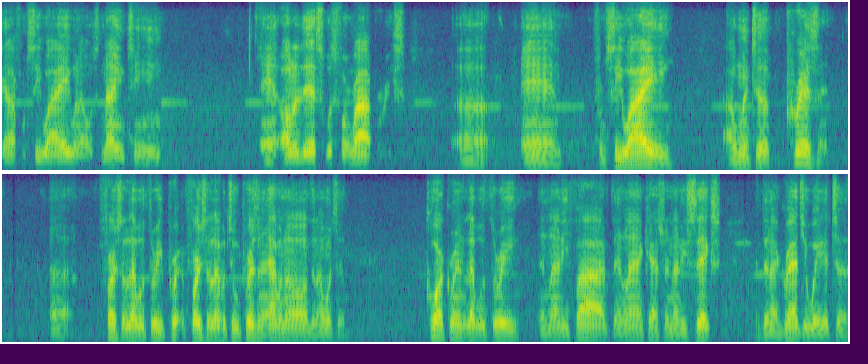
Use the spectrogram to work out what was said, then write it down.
got out from CYA when I was 19. And all of this was for robberies. Uh, and from CYA, I went to prison. Uh, first a level three, first a level two prison, Avenal. Then I went to Corcoran, level three in 95, then Lancaster 96. And then I graduated to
